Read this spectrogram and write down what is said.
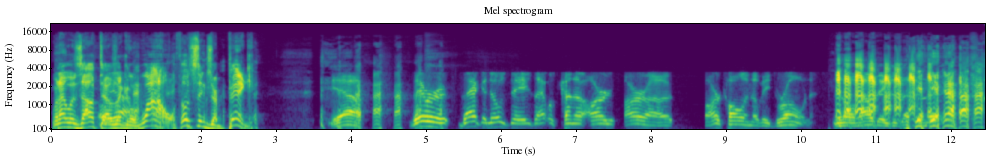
When I was out there, I was like, oh, "Wow, those things are big." yeah. they were back in those days. That was kind of our our uh, our calling of a drone. You know, nowadays you got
